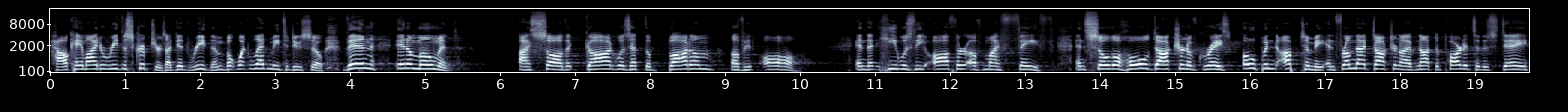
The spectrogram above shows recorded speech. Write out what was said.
How came I to read the scriptures? I did read them, but what led me to do so? Then, in a moment, I saw that God was at the bottom of it all and that He was the author of my faith. And so the whole doctrine of grace opened up to me. And from that doctrine, I have not departed to this day,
